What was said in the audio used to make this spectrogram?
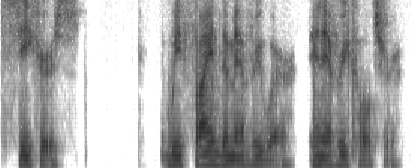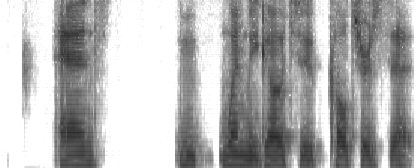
seekers. We find them everywhere in every culture. And when we go to cultures that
